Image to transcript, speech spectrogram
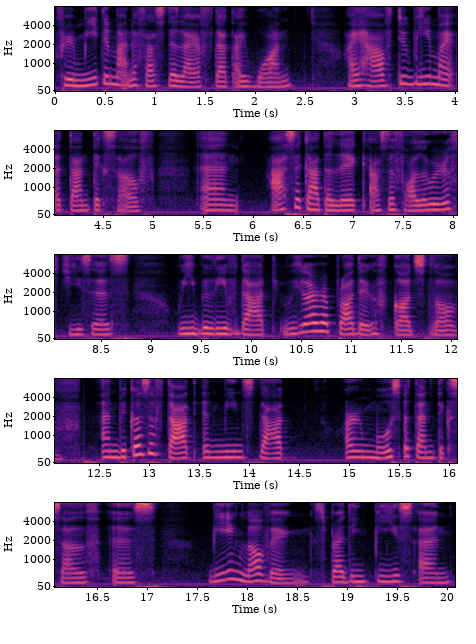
for me to manifest the life that I want, I have to be my authentic self. And as a Catholic, as a follower of Jesus, we believe that we are a product of God's love. And because of that, it means that our most authentic self is being loving, spreading peace, and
